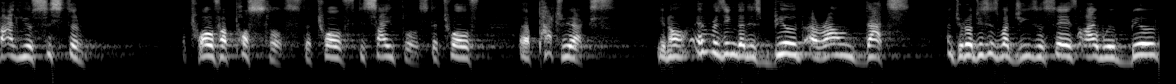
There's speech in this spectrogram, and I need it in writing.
value system, 12 apostles, the 12 disciples, the 12 uh, patriarchs, you know, everything that is built around that. And you know, this is what Jesus says I will build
